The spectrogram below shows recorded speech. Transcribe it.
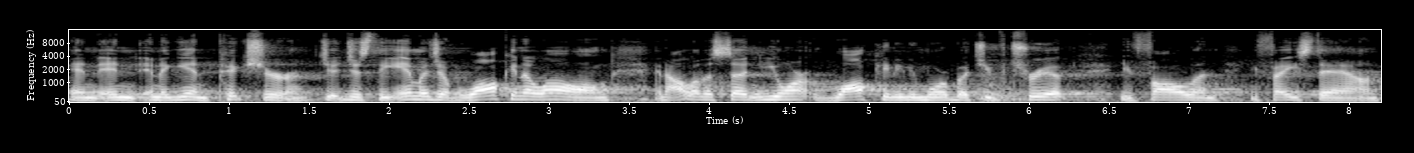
And, and, and again, picture just the image of walking along, and all of a sudden you aren't walking anymore, but you've tripped, you've fallen, you face down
